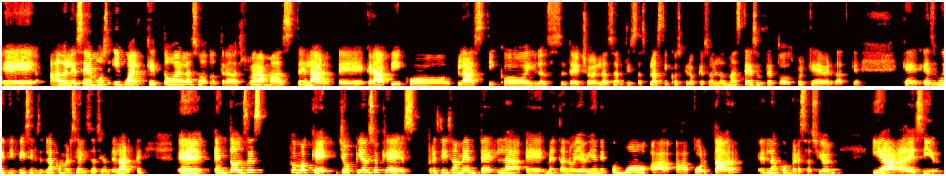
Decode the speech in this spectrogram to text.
eh, adolecemos igual que todas las otras ramas del arte gráfico, plástico y los, de hecho los artistas plásticos creo que son los más tesos de todos porque de verdad que, que es muy difícil la comercialización del arte. Eh, entonces, como que yo pienso que es precisamente la eh, metanoia viene como a, aportar en la conversación y a decir,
